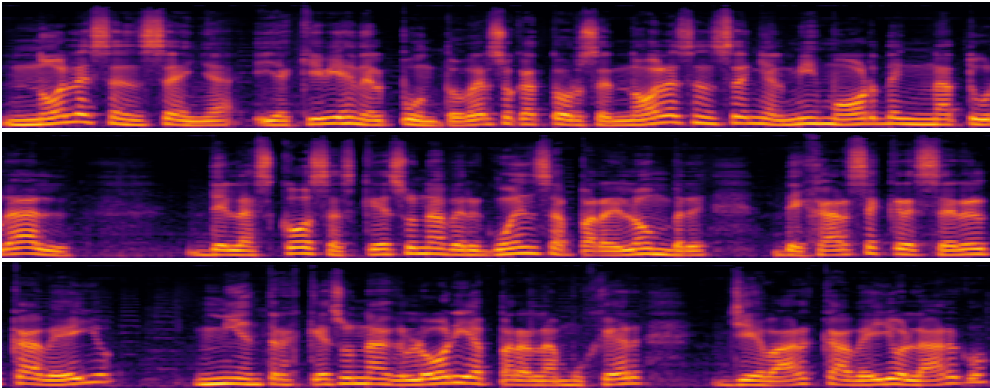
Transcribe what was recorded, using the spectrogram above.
No les enseña, y aquí viene el punto, verso 14, no les enseña el mismo orden natural de las cosas, que es una vergüenza para el hombre dejarse crecer el cabello, mientras que es una gloria para la mujer llevar cabello largo?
